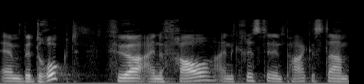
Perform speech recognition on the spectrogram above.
ähm, bedruckt für eine Frau, eine Christin in Pakistan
